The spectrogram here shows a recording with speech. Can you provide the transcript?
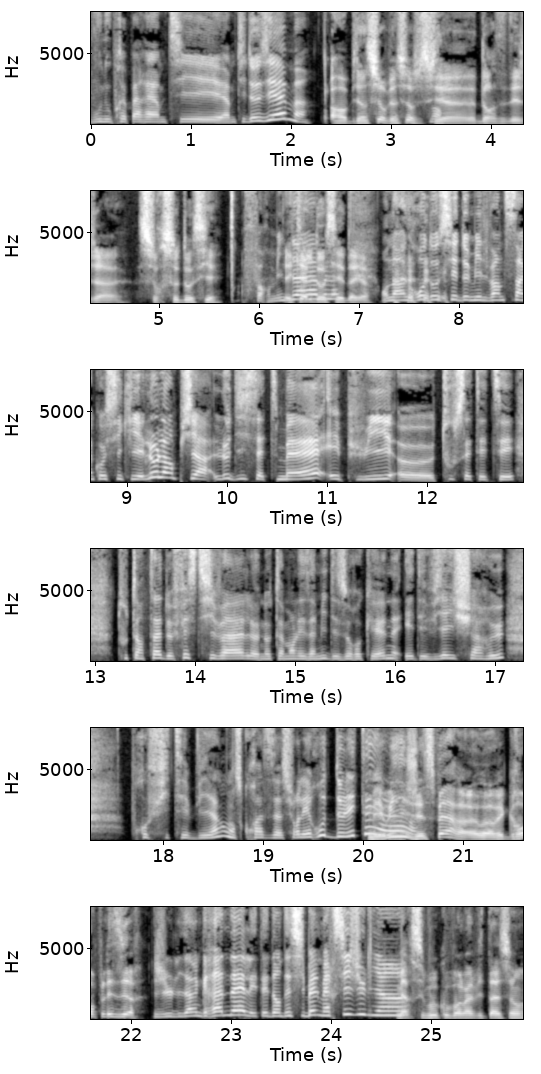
Vous nous préparez un petit, un petit deuxième? Oh bien sûr bien sûr je suis euh, d'ores et déjà sur ce dossier. Formidable. Et quel dossier d'ailleurs On a un gros dossier 2025 aussi qui est l'Olympia le 17 mai et puis euh, tout cet été tout un tas de festivals, notamment les amis des Européennes et des vieilles charrues. Profitez bien, on se croise sur les routes de l'été. Mais oui alors. j'espère euh, avec grand plaisir. Julien Granel était dans Décibel. Merci Julien. Merci beaucoup pour l'invitation.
